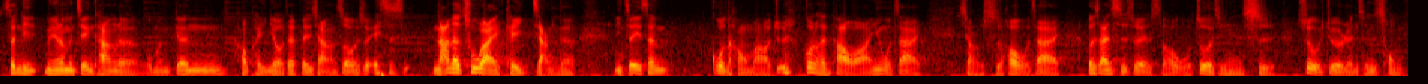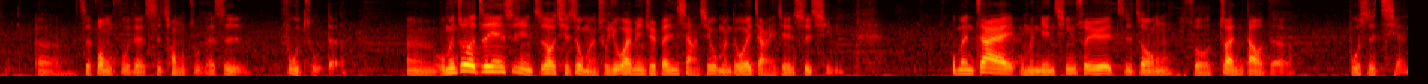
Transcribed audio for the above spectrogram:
身体没有那么健康了，我们跟好朋友在分享的时候，我说：“哎，这是拿得出来可以讲的。你这一生过得好吗？”我觉得过得很好啊，因为我在小的时候，我在二三十岁的时候，我做了这件事，所以我觉得人生是充富，呃，是丰富的，是充足的，是富足的。嗯，我们做了这件事情之后，其实我们出去外面去分享，其实我们都会讲一件事情：我们在我们年轻岁月之中所赚到的，不是钱。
